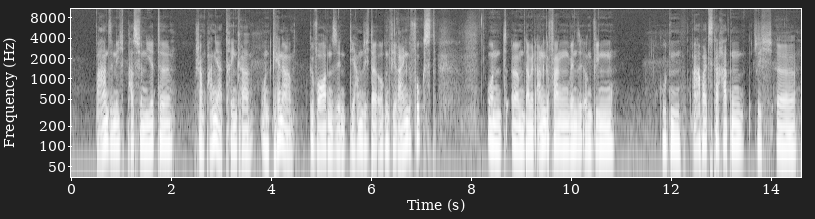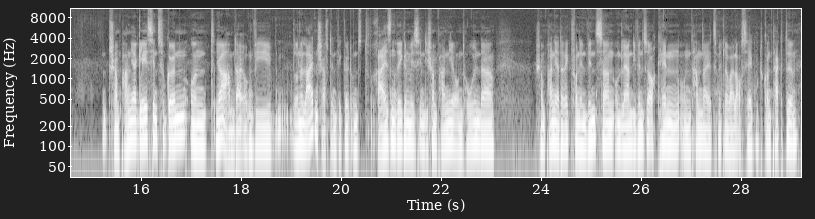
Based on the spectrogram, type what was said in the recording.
wahnsinnig passionierte Champagnertrinker und Kenner geworden sind. Die haben sich da irgendwie reingefuchst und ähm, damit angefangen, wenn sie irgendwie einen guten Arbeitstag hatten, sich äh, Champagnergläschen zu gönnen und ja, haben da irgendwie so eine Leidenschaft entwickelt und reisen regelmäßig in die Champagne und holen da Champagner direkt von den Winzern und lernen die Winzer auch kennen und haben da jetzt mittlerweile auch sehr gute Kontakte.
